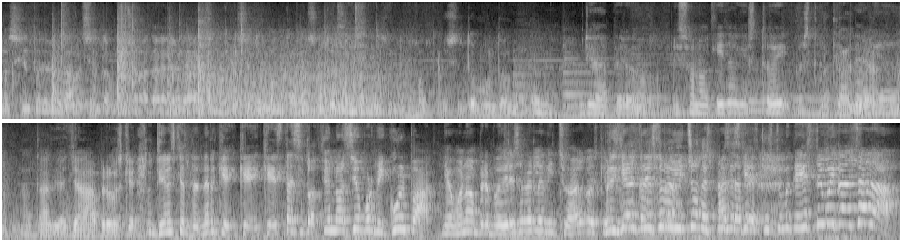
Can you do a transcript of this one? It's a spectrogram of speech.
Lo siento, de verdad, lo siento mucho, Natalia, de verdad, lo siento, lo siento un montón, lo siento un montón, lo siento un montón, lo siento un montón, Natalia. Ya, pero eso no quita que estoy bastante Natalia, cabreada. Natalia, ya, pero es que tú tienes que entender que, que, que esta situación no ha sido por mi culpa. Ya bueno, pero podrías haberle dicho algo. Es que Pero ya- se lo he dicho después, Anda, es que- es que estoy, muy, que estoy muy cansada.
